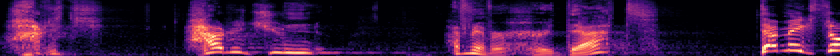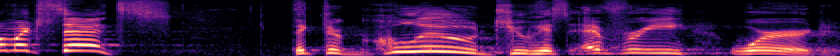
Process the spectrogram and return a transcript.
How did you, how did you, I've never heard that. That makes so much sense. Like they're glued to his every word.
